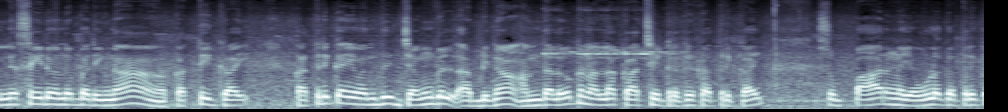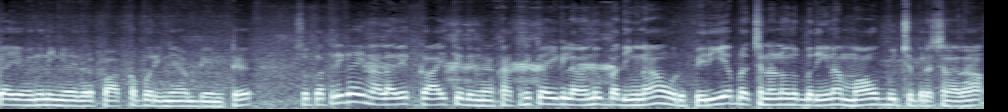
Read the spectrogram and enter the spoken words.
இந்த சைடு வந்து பார்த்திங்கன்னா கத்திரிக்காய். கத்திரிக்காய் வந்து ஜங்கிள் அப்படி தான் அந்தளவுக்கு நல்லா காய்ச்சிட்டு இருக்குது கத்திரிக்காய். ஸோ பாருங்கள் எவ்வளோ கத்திரிக்காயை வந்து நீங்கள் இதில் பார்க்க போகிறீங்க அப்படின்ட்டு. ஸோ கத்திரிக்காய் நல்லாவே காய்க்குதுங்க. கத்திரிக்காய்களை வந்து பார்த்திங்கன்னா ஒரு பெரிய பிரச்சனைன்னு வந்து பார்த்திங்கன்னா மாவு பூச்சி பிரச்சனை தான்.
